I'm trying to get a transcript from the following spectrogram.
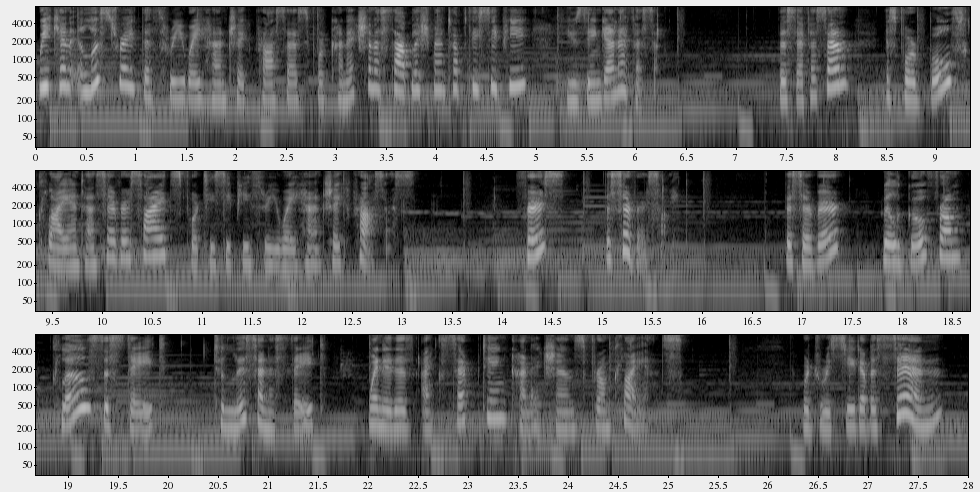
We can illustrate the three way handshake process for connection establishment of TCP using an FSM. This FSM is for both client and server sides for TCP three way handshake process. First, the server side. The server will go from closed state to listen state when it is accepting connections from clients. With receipt of a SYN,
